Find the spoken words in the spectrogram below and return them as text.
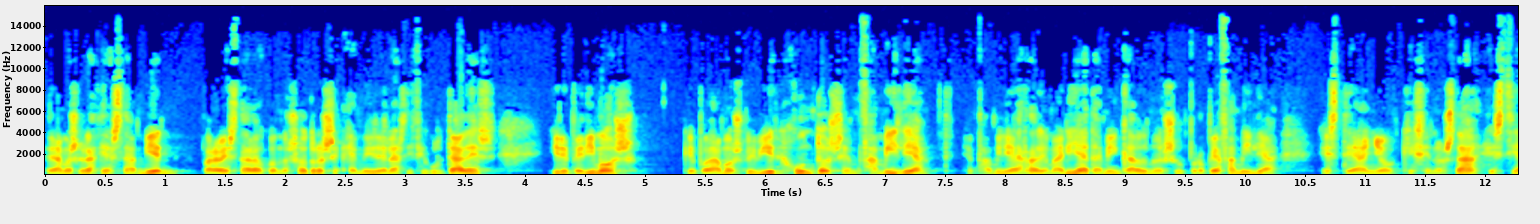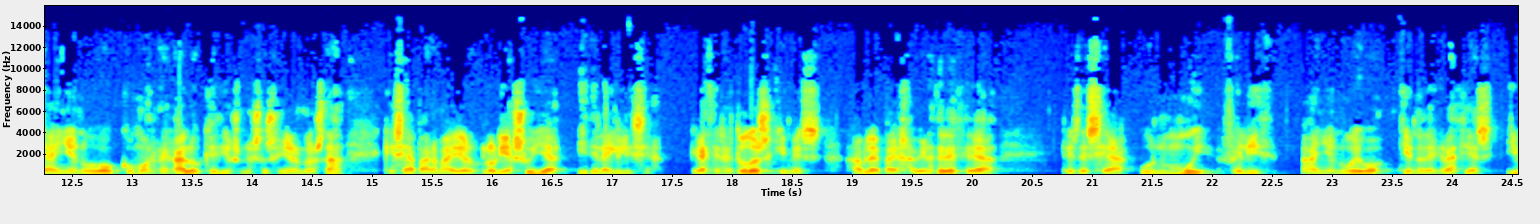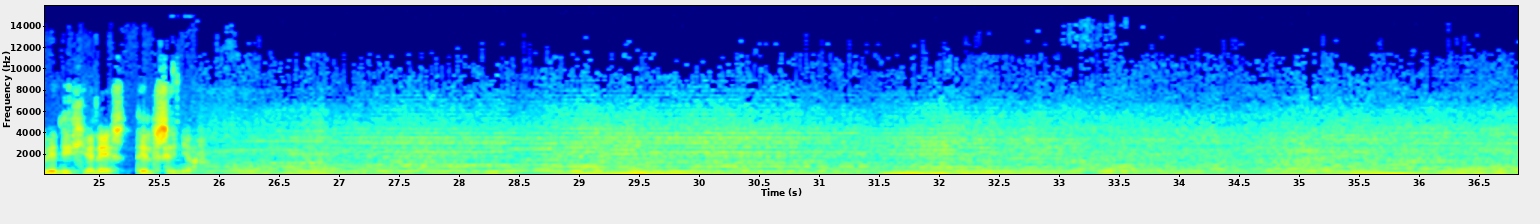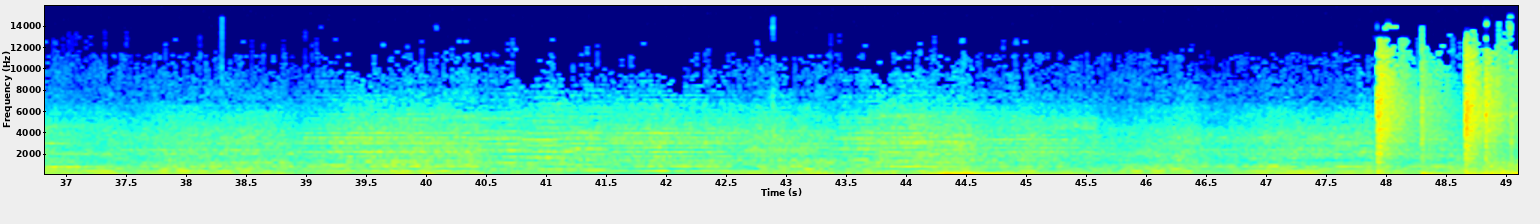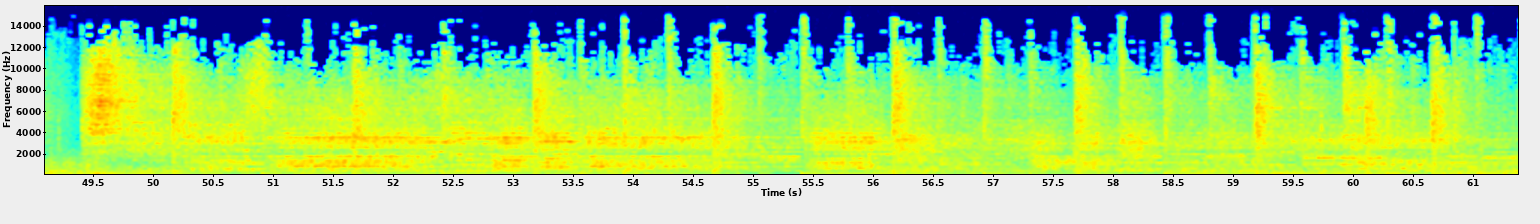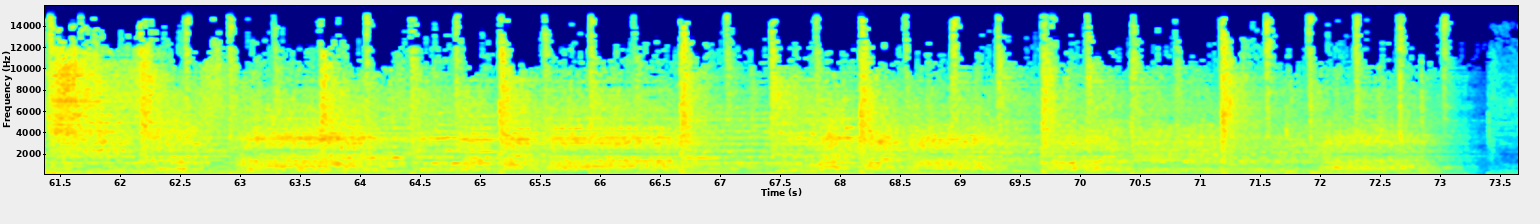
le damos gracias también por haber estado con nosotros en medio de las dificultades y le pedimos que podamos vivir juntos en familia, en familia de Radio María, también cada uno en su propia familia, este año que se nos da, este año nuevo, como regalo que Dios nuestro Señor nos da, que sea para mayor gloria suya y de la Iglesia. Gracias a todos quienes habla el Padre Javier Cereceda, les desea un muy feliz año nuevo, lleno de gracias y bendiciones del Señor.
